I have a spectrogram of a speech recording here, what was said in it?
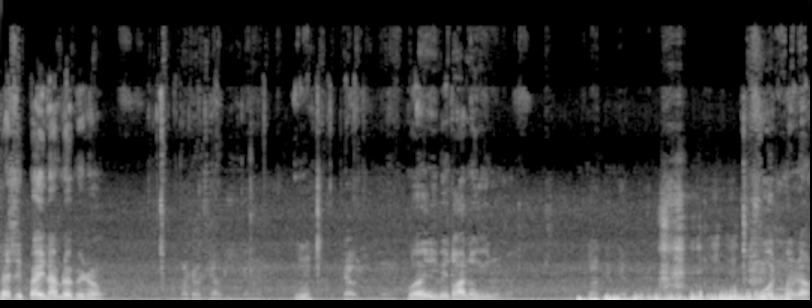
ก็สิไปน้ำเด้อพี่น้องแล้วก็แถวดีนะหืมแถวดีเลยเฮ้ยสิไปทอนเอาอยู่เลยนอนเงียบควรมันแล้ว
